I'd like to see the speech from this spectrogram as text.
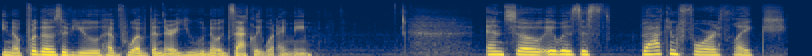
you know, for those of you have who have been there, you know exactly what I mean. And so it was this back and forth, like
